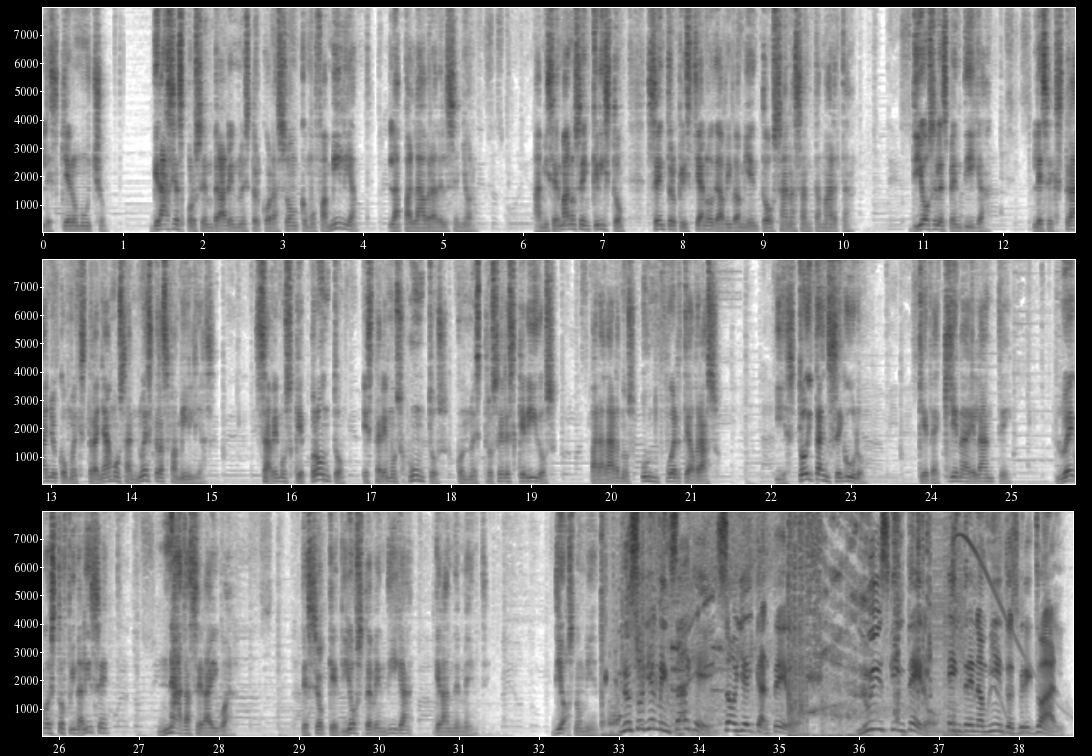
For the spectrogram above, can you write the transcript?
les quiero mucho. Gracias por sembrar en nuestro corazón como familia la palabra del Señor. A mis hermanos en Cristo, Centro Cristiano de Avivamiento Osana Santa Marta, Dios les bendiga. Les extraño como extrañamos a nuestras familias. Sabemos que pronto estaremos juntos con nuestros seres queridos para darnos un fuerte abrazo. Y estoy tan seguro que de aquí en adelante, luego esto finalice, nada será igual. Deseo que Dios te bendiga grandemente. Dios no miente. No soy el mensaje, soy el cartero. Luis Quintero, entrenamiento espiritual.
